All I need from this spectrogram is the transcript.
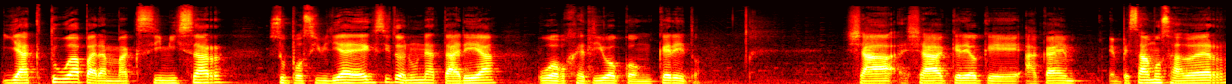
y actúa para maximizar su posibilidad de éxito en una tarea u objetivo concreto. Ya, ya creo que acá em, empezamos a ver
